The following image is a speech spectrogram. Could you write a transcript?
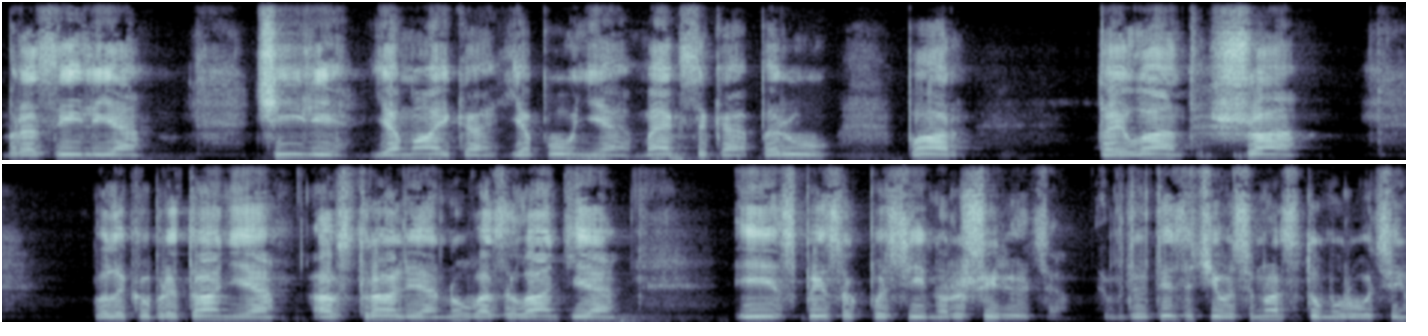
Бразилія, Чилі, Ямайка, Японія, Мексика, Перу, Пар, Таїланд, США, Великобританія, Австралія, Нова Зеландія і список постійно розширюється. В 2018 році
